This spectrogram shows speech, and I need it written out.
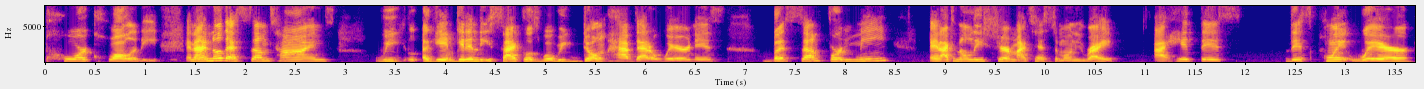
poor quality. And I know that sometimes we again get in these cycles where we don't have that awareness but some for me and i can only share my testimony right? I hit this this point where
